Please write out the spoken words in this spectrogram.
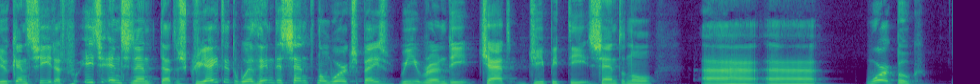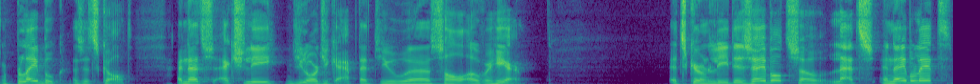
you can see that for each incident that is created within the Sentinel workspace, we run the Chat GPT Sentinel uh, uh, workbook, or playbook as it's called. And that's actually the logic app that you uh, saw over here. It's currently disabled, so let's enable it.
